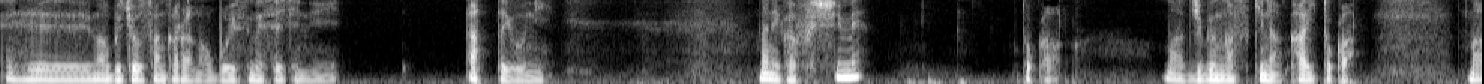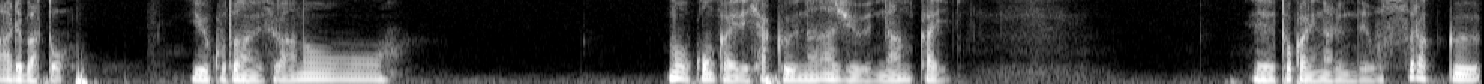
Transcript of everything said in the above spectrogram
えー、まあ部長さんからのボイスメッセージにあったように、何か節目とか、まあ自分が好きな回とか、まああればということなんですが、あのーもう今回で170何回、えー、とかになるんで、おそらく、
